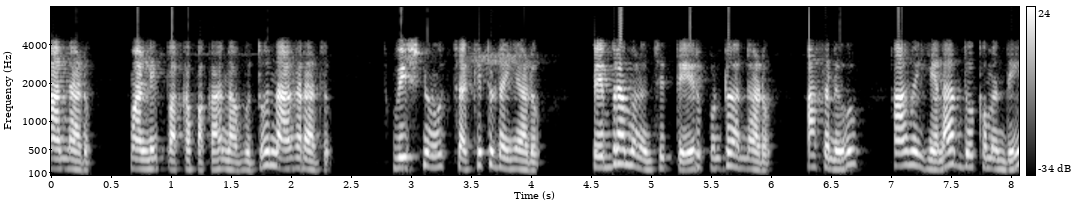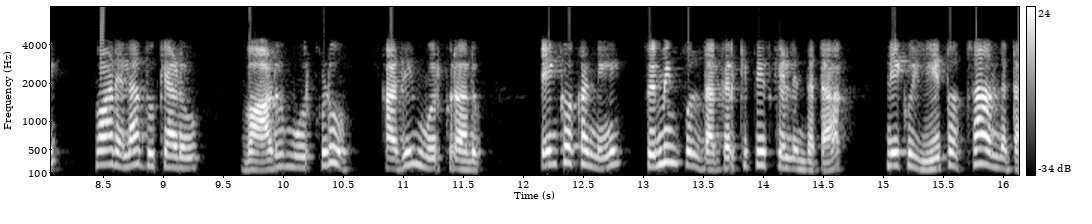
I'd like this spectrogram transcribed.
అన్నాడు. మళ్ళీ పక్కపక్క నవ్వుతూ నాగరాజు. విష్ణు చకితుడయ్యాడు. విభ్రమ నుంచి తేరుకుంటూ అన్నాడు. అసలు ఆమె ఎలా దూకమంది? వాడెలా దూకాడు? వాడు మూర్ఖుడు. అది మూర్ఖురాలు. ఇంకొకడిని స్విమ్మింగ్ పూల్ దగ్గరికి తీసుకెళ్ళిందట. నీకు ఈతొచ్చా? అందట.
